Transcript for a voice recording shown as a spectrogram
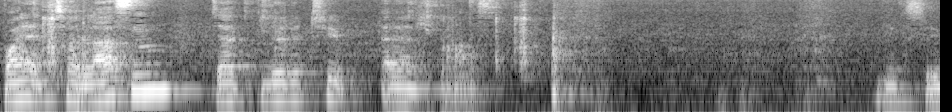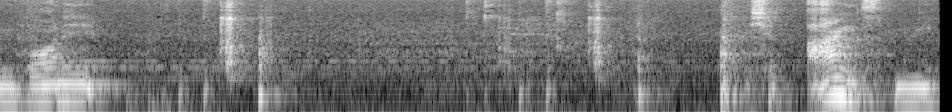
Bonnie hat verlassen. Der blöde Typ. Äh, Spaß. Nichts gegen Bonnie. Ich hab Angst, wie.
